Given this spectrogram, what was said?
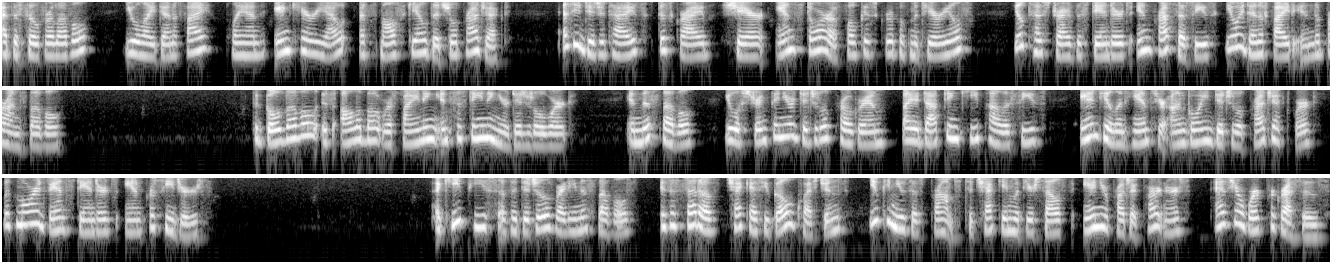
At the silver level, you will identify, plan, and carry out a small-scale digital project. As you digitize, describe, share, and store a focus group of materials, you'll test drive the standards and processes you identified in the bronze level. The gold level is all about refining and sustaining your digital work. In this level, you will strengthen your digital program by adopting key policies, and you'll enhance your ongoing digital project work with more advanced standards and procedures. A key piece of the digital readiness levels is a set of check-as-you-go questions you can use as prompts to check in with yourself and your project partners as your work progresses.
